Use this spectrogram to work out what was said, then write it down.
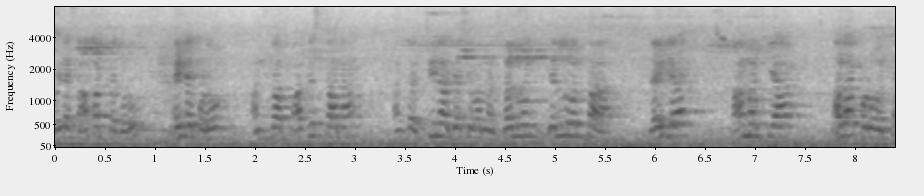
ಒಳ್ಳೆ ಸಾಮರ್ಥ್ಯಗಳು. ಕೊಡು ಧೈರ್ಯ ಕೊಡು ಅಂಥ ಪಾಕಿಸ್ತಾನ, ಅಂಥ ಚೀನಾ ದೇಶವನ್ನು ಗೆಲ್ಲುವ ಗೆಲ್ಲುವಂಥ ಧೈರ್ಯ, ಸಾಮರ್ಥ್ಯ ಫಲ ಕೊಡುವಂಥ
